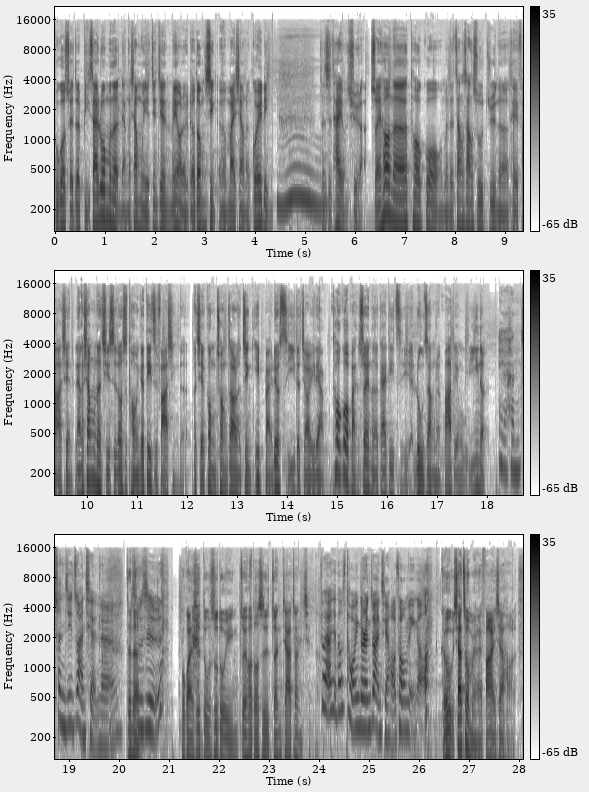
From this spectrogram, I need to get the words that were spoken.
不过随着比赛落幕呢，两个项目也渐渐没有了流动性，而迈向了归零。嗯，真是太有趣了。随后呢，透过我们的账上数据呢，可以发现两个项目呢其实都是同一个地址发行的，而且共创造了近一百六十一的交易量。透过版税呢，该地址也入账了八点五一呢。哎、很趁机赚钱呢，真的是不是？不管是赌输赌赢，最后都是专家赚钱啊。对，而且都是同一个人赚钱，好聪明哦。可恶，下次我们来发一下好了。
